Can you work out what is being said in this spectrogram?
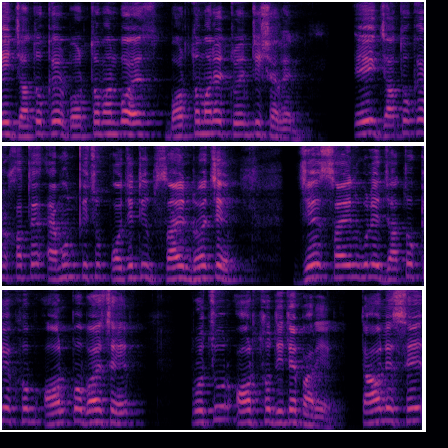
এই জাতকের বর্তমান বয়স বর্তমানে টোয়েন্টি সেভেন এই জাতকের হাতে এমন কিছু পজিটিভ সাইন রয়েছে, যে সাইনগুলি জাতককে খুব অল্প বয়সে প্রচুর অর্থ দিতে পারে। তাহলে সেই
